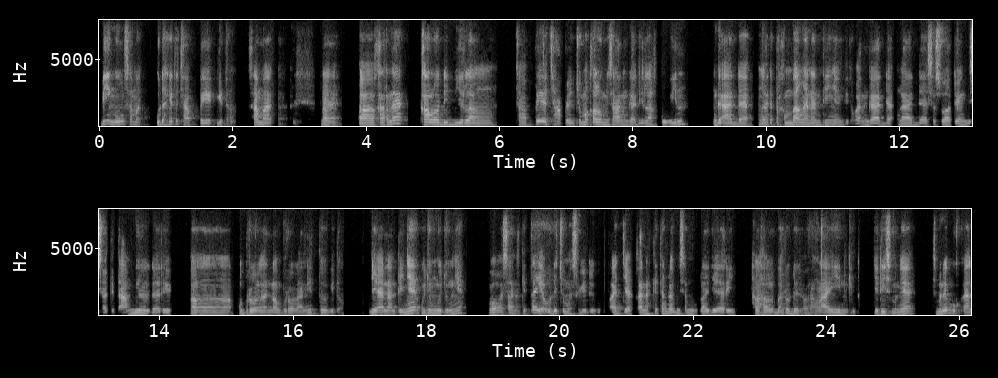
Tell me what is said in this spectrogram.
bingung sama udahnya tuh capek gitu. Sama. Nah, eh, karena kalau dibilang capek ya capek. Cuma kalau misalkan nggak dilakuin, nggak ada nggak ada perkembangan nantinya gitu kan nggak ada nggak ada sesuatu yang bisa kita ambil dari uh, obrolan-obrolan itu gitu. Ya nantinya ujung-ujungnya wawasan kita ya udah cuma segitu gitu aja karena kita nggak bisa mempelajari hal-hal baru dari orang lain gitu. Jadi sebenarnya sebenarnya bukan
